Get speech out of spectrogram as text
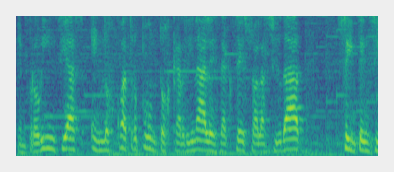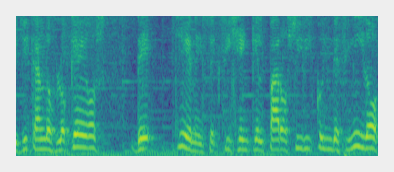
en provincias, en los cuatro puntos cardinales de acceso a la ciudad, se intensifican los bloqueos de quienes exigen que el paro cívico indefinido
